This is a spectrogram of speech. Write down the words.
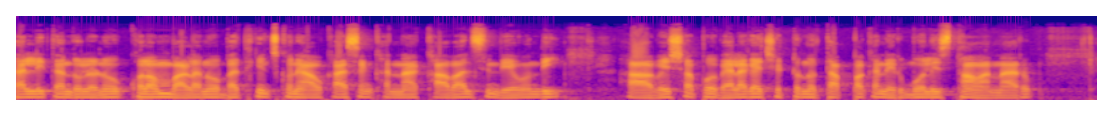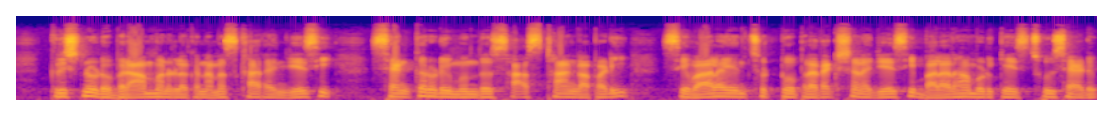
తల్లిదండ్రులను కులం వాళ్ళను బతికించుకునే అవకాశం కన్నా కావాల్సిందేముంది ఆ విషపు వెలగ చెట్టును తప్పక నిర్మూలిస్తామన్నారు. కృష్ణుడు బ్రాహ్మణులకు నమస్కారం చేసి శంకరుడి ముందు సాష్టాంగపడి శివాలయం చుట్టూ ప్రదక్షిణ చేసి బలరాముడి కేసి చూశాడు.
